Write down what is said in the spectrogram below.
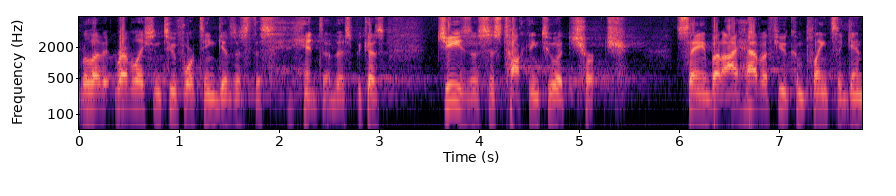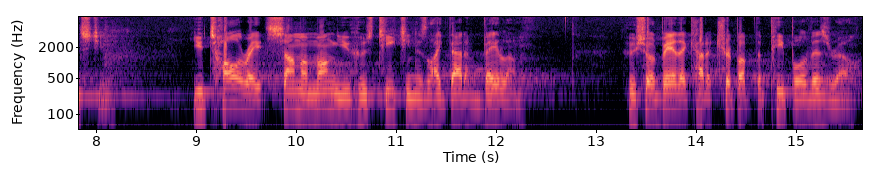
Revelation 2:14 gives us this hint of this because Jesus is talking to a church saying, "But I have a few complaints against you. You tolerate some among you whose teaching is like that of Balaam, who showed Balak how to trip up the people of Israel.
